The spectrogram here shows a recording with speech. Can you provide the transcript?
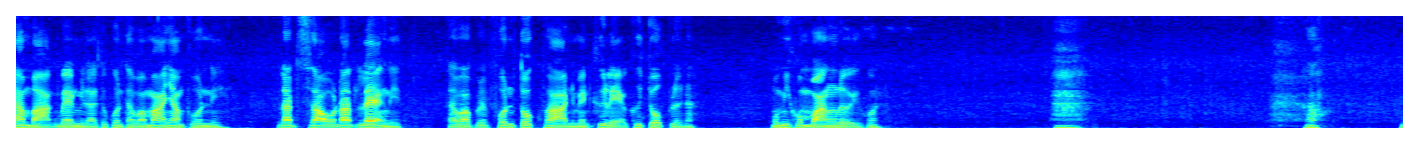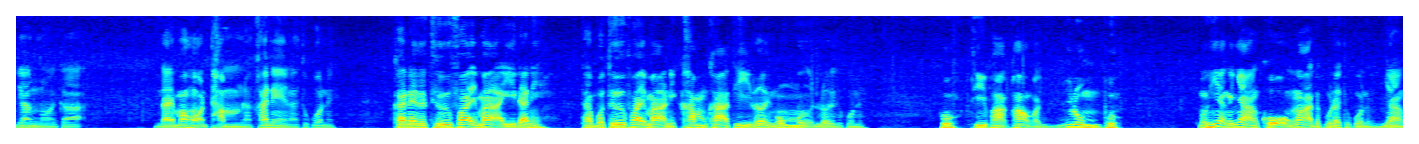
ลำบากแบบนี้แหละทุกคนถ้าว่ามาย่ำฝนนี่รัดเสารัดแรงนี่แต่ว่าฝนตกฟ้านี่แมันคือแหลกคือจบเลยนะมันมีความวังเลยทุกคนฮ่าเอ้าอย่างน้อยก็ได้มาหอดทำนะค่าแน่ละทุกคนนี่ค่าแน่จะถือไฟมาอีกนะนี่ถ้าบ่ถือไฟมานี่คำค่าที่เลยงมมืดเลยทุกคนนี่ผู้ที่ภาคเข้าก็ลุ่มผู้มาเฮียงก็ย่างโค้งมาแต่ผู้ได้ทุกคนย่าง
